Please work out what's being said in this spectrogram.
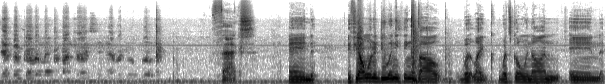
get them government contracts, you never go broke. facts, and if y'all want to do anything about what like what's going on in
